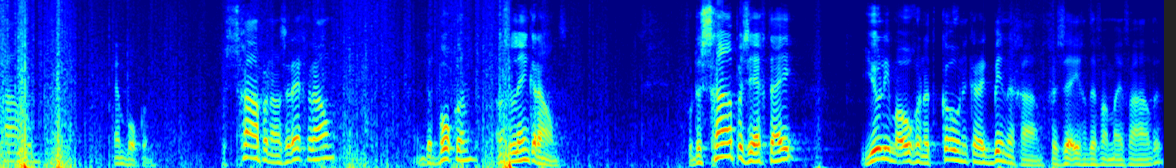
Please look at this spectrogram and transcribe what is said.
Schapen en bokken. De schapen aan zijn rechterhand en de bokken aan zijn linkerhand. Voor de schapen zegt hij, jullie mogen het koninkrijk binnengaan, gezegende van mijn vader.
